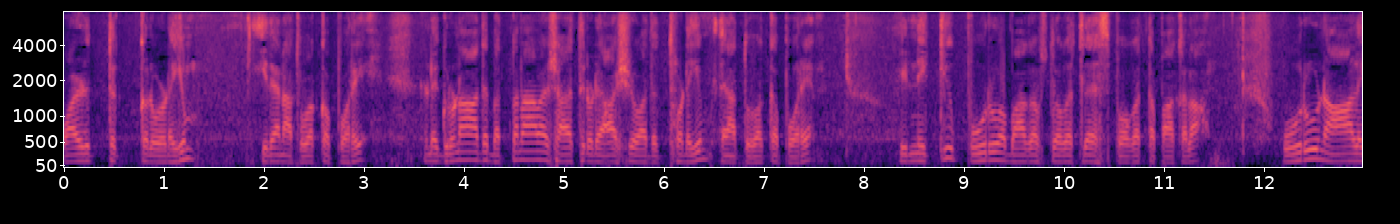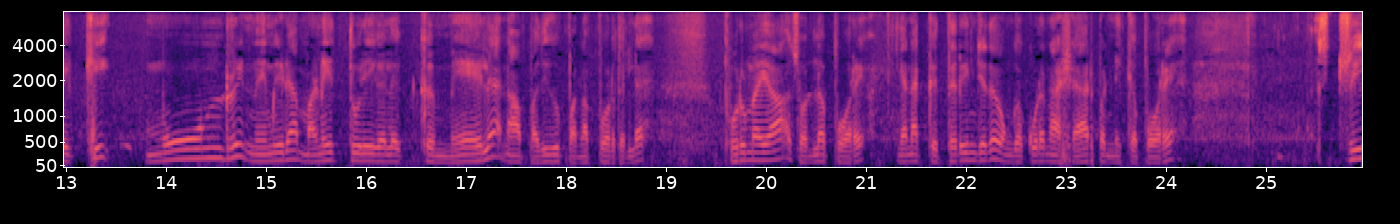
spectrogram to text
வாழ்த்துக்களோடையும் இதை நான் துவக்க போகிறேன் என்னுடைய குருநாத பத்மநாப சாஸ்திரியுடைய ஆசீர்வாதத்தோடையும் இதை நான் துவக்க போகிறேன் இன்னைக்கு பூர்வ பாக ஸ்லோகத்தில் ஸ்லோகத்தை பார்க்கலாம். ஒரு நாளைக்கு மூன்று நிமிட மணித்துளிகளுக்கு மேலே நான் பதிவு பண்ண போகிறதில்ல பொறுமையாக சொல்ல போகிறேன் எனக்கு தெரிஞ்சதை உங்கள் கூட நான் ஷேர் பண்ணிக்க போகிறேன் ஸ்ரீ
